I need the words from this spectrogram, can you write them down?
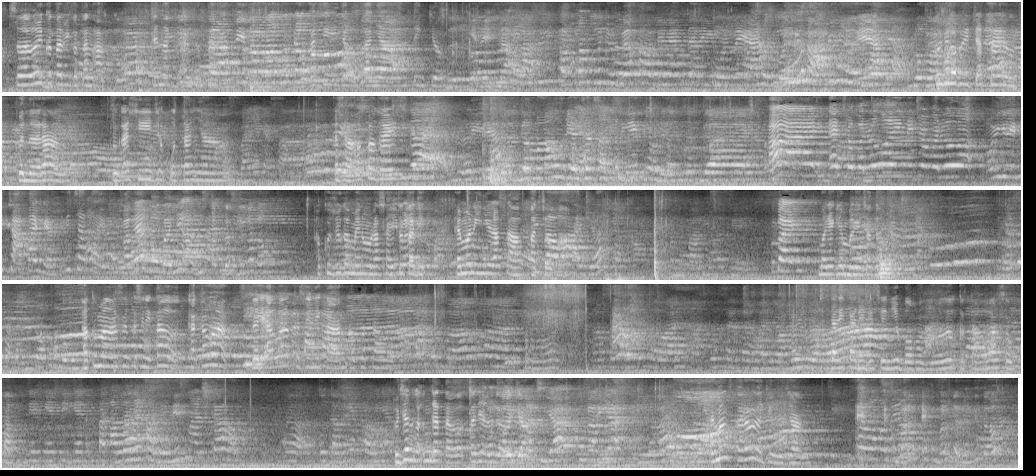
Selalu ikutan ikutan aku. Enak kan ikutan makasih japutannya thank you. Aku juga beli chat time. Beneran. Makasih japutannya rasa apa guys dia nggak mau diajak setrik guys. Hai, eh coba dulu ini, coba dulu. Oh iya, ini capai ya? Ini capai. Katanya bobanya habis 14 juga tuh. aku juga minum rasa itu tadi emang ini rasa apa coba aja. Bye bye. banyak yang beli catatan aku mau langsung ke sini tahu kakak mah dari awal ke sini kan aku tahu dari tadi di sini bohong mulu ketawa sumpah. Hujan nggak enggak tahu. Tadi enggak hujan. Emang sekarang lagi hujan. Eh, eh.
